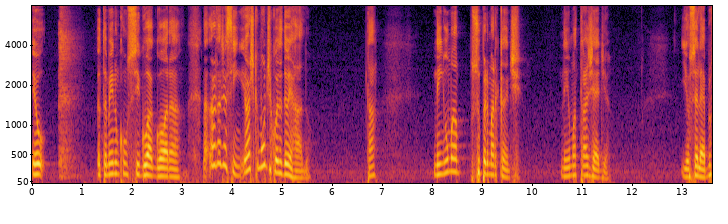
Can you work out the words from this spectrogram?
Eu, eu também não consigo agora. Na, na verdade, assim, eu acho que um monte de coisa deu errado. Tá? Nenhuma super marcante. Nenhuma tragédia. E eu celebro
